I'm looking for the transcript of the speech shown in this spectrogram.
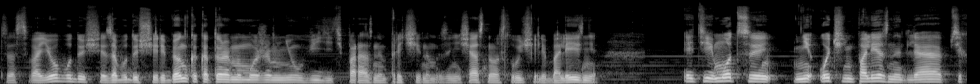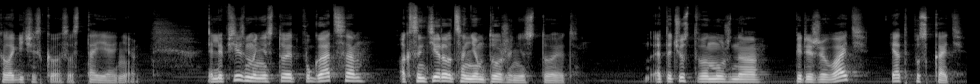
за свое будущее, за будущее ребенка, которое мы можем не увидеть по разным причинам, из-за несчастного случая или болезни. Эти эмоции не очень полезны для психологического состояния. Эллипсизма не стоит пугаться, акцентироваться на нем тоже не стоит – это чувство нужно переживать и отпускать.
